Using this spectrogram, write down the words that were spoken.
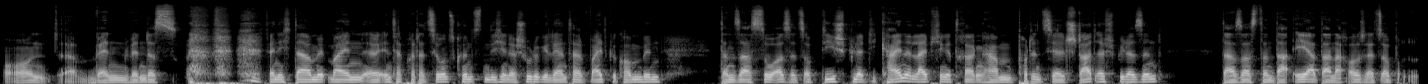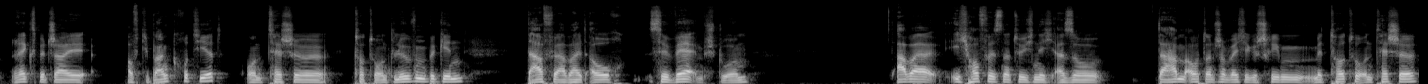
Und äh, wenn, wenn das, wenn ich da mit meinen äh, Interpretationskünsten, die ich in der Schule gelernt habe, weit gekommen bin, dann sah es so aus, als ob die Spieler, die keine Leibchen getragen haben, potenziell Startelfspieler sind. Da sah es dann da eher danach aus, als ob Rex Bajai auf die Bank rotiert und Tesche, Toto und Löwen beginnen. Dafür aber halt auch Silver im Sturm. Aber ich hoffe es natürlich nicht. Also da haben auch dann schon welche geschrieben mit Toto und Tesche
